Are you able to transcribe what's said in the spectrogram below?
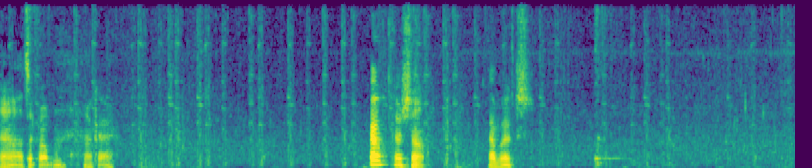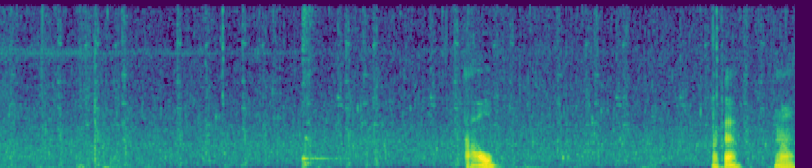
Oh, that's a problem. Okay. Oh, there's not. That works. Oh. Okay. Well,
